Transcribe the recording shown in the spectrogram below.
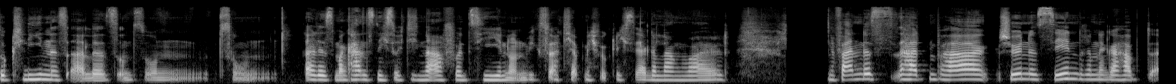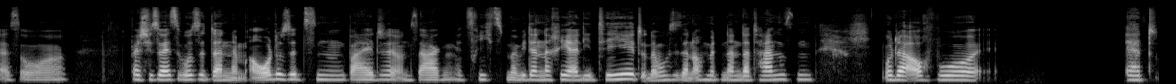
so clean ist alles und so ein, so ein alles, man kann es nicht so richtig nachvollziehen. Und wie gesagt, ich habe mich wirklich sehr gelangweilt. Ich fand, es hat ein paar schöne Szenen drinne gehabt, also beispielsweise, wo sie dann im Auto sitzen, beide, und sagen, jetzt riecht's mal wieder nach Realität, oder wo sie dann auch miteinander tanzen, oder auch, wo er hat,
